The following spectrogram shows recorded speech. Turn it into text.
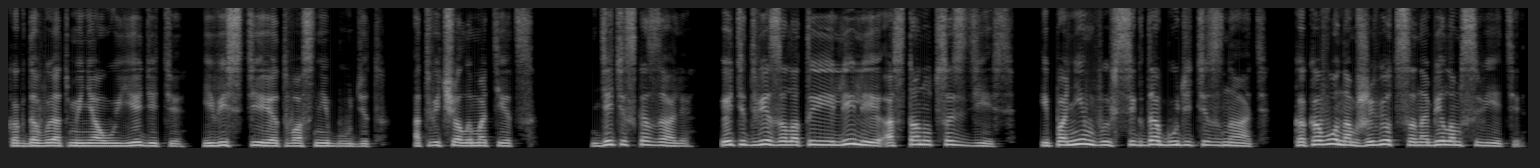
когда вы от меня уедете и вестей от вас не будет, отвечал им отец. Дети сказали, эти две золотые лилии останутся здесь, и по ним вы всегда будете знать, каково нам живется на белом свете.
